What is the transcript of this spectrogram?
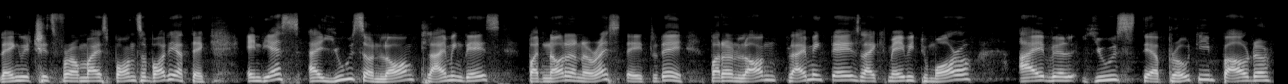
languages from my sponsor Body Attack. And yes, I use on long climbing days, but not on a rest day today, but on long climbing days, like maybe tomorrow, I will use their protein powder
